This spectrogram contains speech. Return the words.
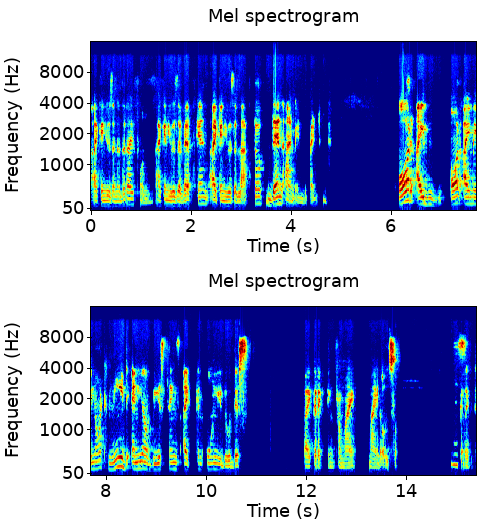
I can use another iPhone I can use a webcam I can use a laptop then I am independent और आई और I may not need any of these things I can only do this by correcting from my also. Yes. Correct.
